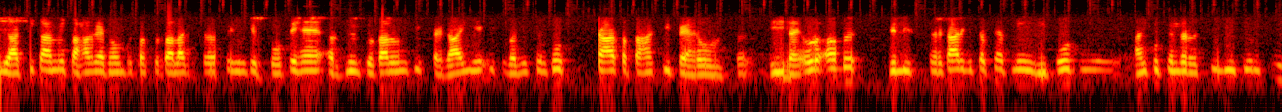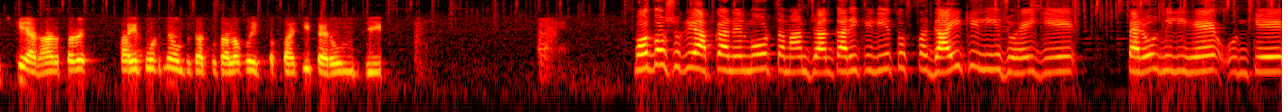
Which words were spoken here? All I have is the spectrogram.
याचिका में कहा गया था, ओम प्रकाश चौटाला की तरफ़ से उनके पोते हैं, अर्जुन चौटाला उनकी सगाई है, इस वजह से उनको चार सप्ताह की पैरोल दी जाए। और अब दिल्ली सरकार की तरफ़ से अपनी रिपोर्ट हाईकोर्ट के अंदर रखी हुई थी उसके आधार पर हाईकोर्ट ने ओम प्रकाश चौटाला को एक सप्ताह की पैरोल दी। बहुत बहुत शुक्रिया आपका अनिल मोर, तमाम जानकारी के लिए। तो सगाई के लिए जो है ये पैरोल मिली है, उनके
